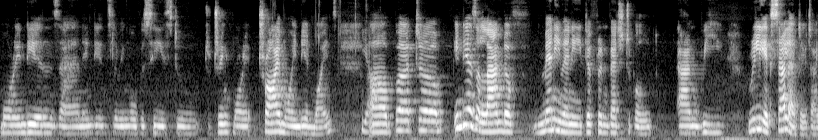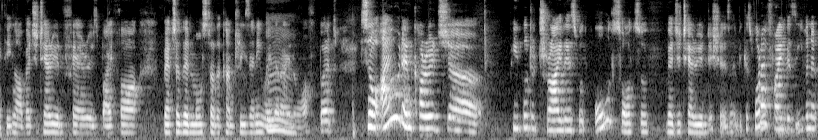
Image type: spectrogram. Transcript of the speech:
More Indians and Indians living overseas to to drink more, try more Indian wines. Yeah. Uh, but uh, India is a land of many many different vegetables, and we really excel at it. I think our vegetarian fare is by far better than most other countries anyway mm. that I mm. know of. But so I would encourage. Uh, people to try this with all sorts of vegetarian dishes because what i find is even if,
